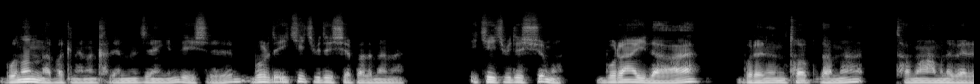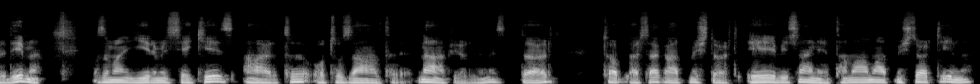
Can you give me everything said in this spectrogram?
Bununla bakın hemen kalemimizin rengini değiştirelim. Burada iki iç bir yapalım hemen. İki iç bir dış şu mu? Burayla buranın toplamı tamamını verir değil mi? O zaman 28 artı 36 ne yapıyor dediniz? 4 toplarsak 64. E bir saniye tamamı 64 değil mi?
